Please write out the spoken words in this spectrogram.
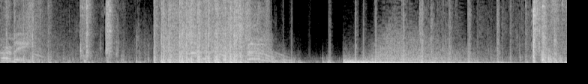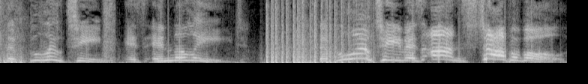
Cover me. The blue team is in the lead. The blue team is unstoppable!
